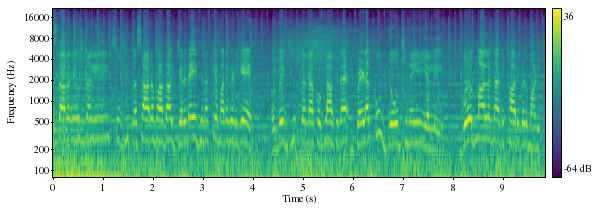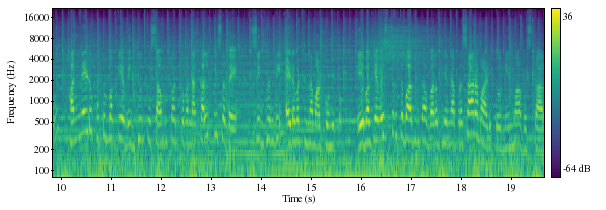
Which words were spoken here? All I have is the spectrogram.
ವಿಸ್ತಾರ ನ್ಯೂಸ್ನಲ್ಲಿ ಸುದ್ದಿ ಪ್ರಸಾರವಾದ ಎರಡೇ ದಿನಕ್ಕೆ ಮನೆಗಳಿಗೆ ವಿದ್ಯುತ್ ಅನ್ನ ಕೊಡಲಾಗಿದೆ. ಬೆಳಕು ಯೋಜನೆಯಲ್ಲಿ ಗೋಲ್ಮಾಲ್ ಅನ್ನ ಅಧಿಕಾರಿಗಳು ಮಾಡಿದ್ರು ಹನ್ನೆರಡು ಕುಟುಂಬಕ್ಕೆ ವಿದ್ಯುತ್ ಸಂಪರ್ಕವನ್ನ ಕಲ್ಪಿಸದೆ ಸಿಬ್ಬಂದಿ ಎಡವಟ್ಟನ್ನ ಮಾಡಿಕೊಂಡಿದ್ರು. ಈ ಬಗ್ಗೆ ವಿಸ್ತೃತವಾದಂತಹ ವರದಿಯನ್ನ ಪ್ರಸಾರ ಮಾಡಿತ್ತು ನಿಮ್ಮ ವಿಸ್ತಾರ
